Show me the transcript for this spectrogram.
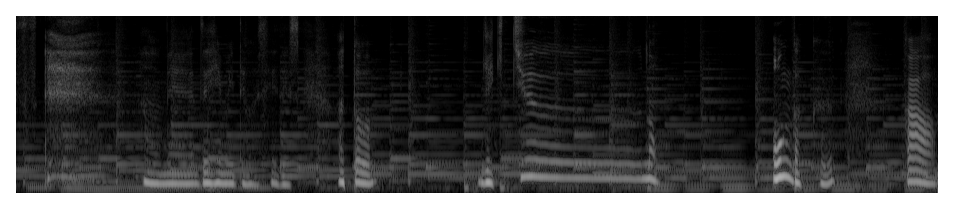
す。あのねぜひ見てほしいです。あと劇中の音楽が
